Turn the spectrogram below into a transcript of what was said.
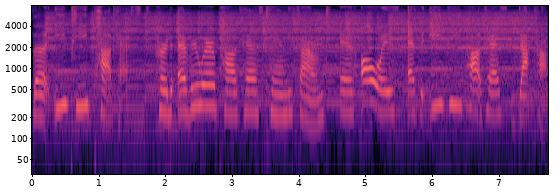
The EP Podcast. Heard everywhere podcasts can be found, and always at the eppodcast.com.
